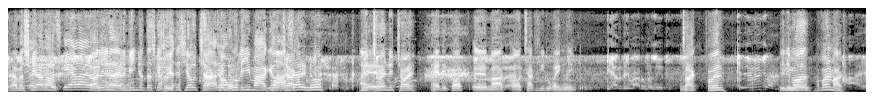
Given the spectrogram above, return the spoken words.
Ja, hvad sker der? Hvad sker der? Der er lige noget aluminium, der skal ryddes. Jo, tak. nu. du lige, Mark? Jo, Mark, så er tak. det nu. Nyt tøj, nyt tøj. Ha' det godt, øh, Mark, og tak fordi du ringede ind. Jamen, det var du så lidt. Tak, farvel. I lige måde. Farvel, Mark. Hej.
